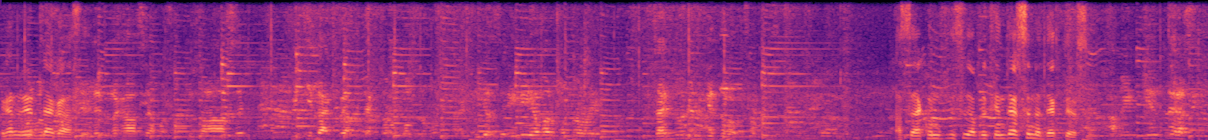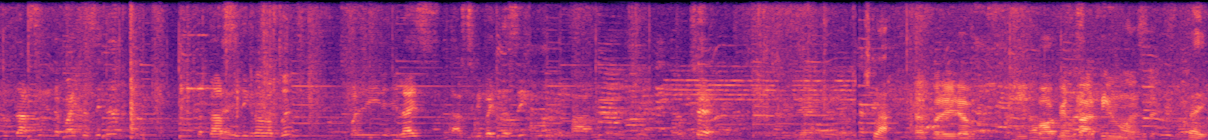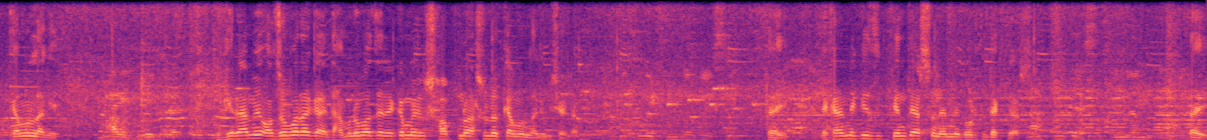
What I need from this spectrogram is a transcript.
এখানে রেট লেখা আছে। রেট লেখা আছে আমার সব কিছু আছে কি কি লাগবে আমি দেখতে পারব ঠিক আছে এটাই আমার হয় আমি কিনতে পারব সব আচ্ছা এখন কিছু আপনি কিনতে আসছেন না দেখতে আসছেন? আমি কিনতে কিন্তু দার্সিলিংটা পাইতেছি না। কেনা লাগবে। মানে পাইতেছি। বুঝছে? তারপরে এটা পকেট পারফিউম আছে। তাই কেমন লাগে? ভালো। গ্রামে অজবরা গায়ে ধামরবাজার এরকমের স্বপ্ন আসলে কেমন লাগে বিষয়টা? তাই এখানে নাকি কিনতে আসছেন এমনি ঘুরতে দেখতে আসছেন? তাই?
